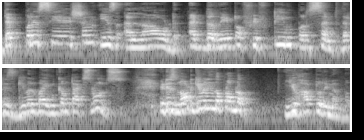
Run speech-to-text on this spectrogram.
depreciation is allowed at the rate of 15% that is given by income tax rules. It is not given in the problem. You have to remember.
